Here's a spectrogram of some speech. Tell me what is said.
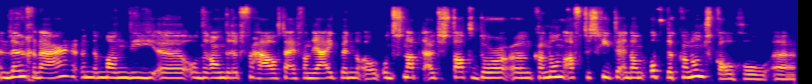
een leugenaar, een man die uh, onder andere het verhaal zei van ja, ik ben ontsnapt uit de stad door een kanon af te schieten en dan op de kanonskogel uh,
